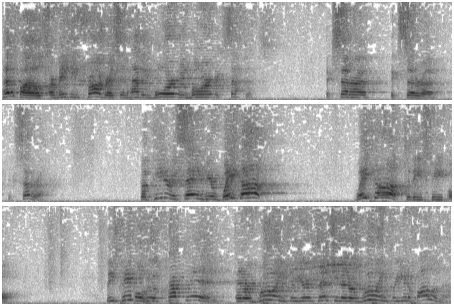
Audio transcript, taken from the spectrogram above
Pedophiles are making progress in having more and more acceptance, etc., etc., etc. But Peter is saying here, wake up! Wake up to these people. These people who have crept in and are wooing for your attention and are wooing for you to follow them.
